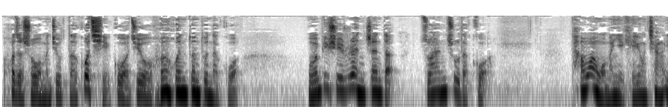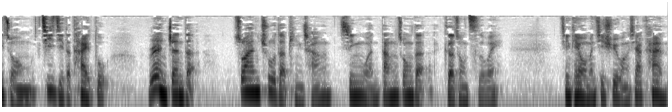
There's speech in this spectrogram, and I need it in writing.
或者说我们就得过且过，就混混沌沌的过。我们必须认真的、专注的过。盼望我们也可以用这样一种积极的态度，认真的、专注的品尝经文当中的各种滋味。今天我们继续往下看《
